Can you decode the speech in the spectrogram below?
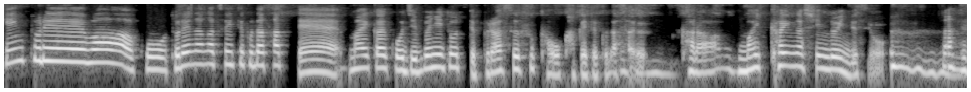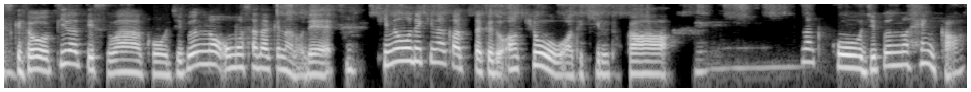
筋トレは、こう、トレーナーがついてくださって、毎回こう自分にとってプラス負荷をかけてくださるから、毎回がしんどいんですよ。なんですけど、ピラティスは、こう自分の重さだけなのでうん、昨日できなかったけど、あ、今日はできるとか、なんかこう自分の変化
